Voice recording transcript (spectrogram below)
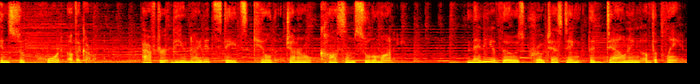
in support of the government after the United States killed General Qasem Soleimani. Many of those protesting the downing of the plane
